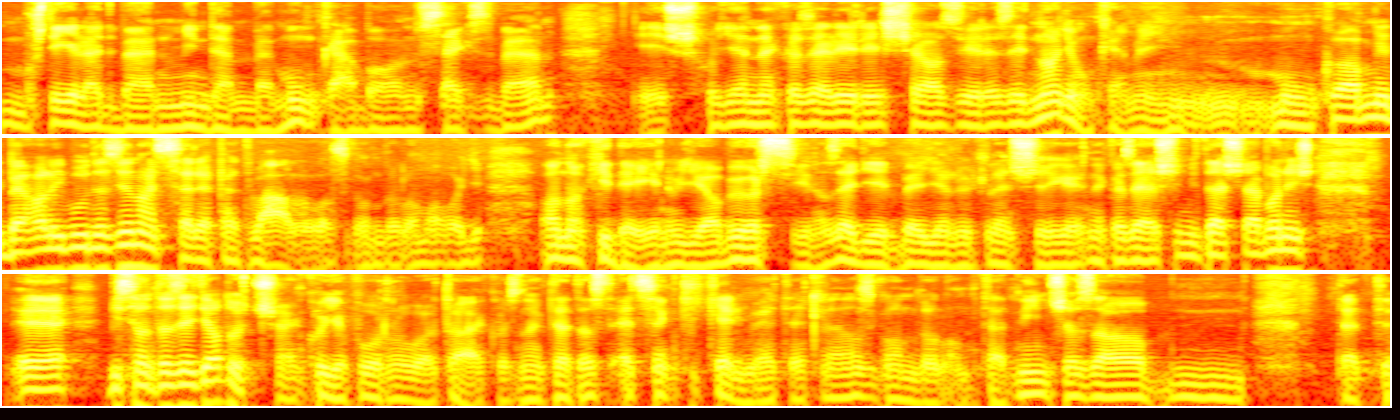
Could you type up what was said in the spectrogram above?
most életben, mindenben, munkában, szexben, és hogy ennek az elérése azért ez egy nagyon kemény munka, amiben Hollywood azért nagy szerepet vállal, azt gondolom, ahogy annak idején ugye a bőrszín, az egyéb egyenlőtlenségeknek az elsimításában is, viszont az egy adottság, hogy a pornóval találkoznak, tehát az egyszerűen kikerülhetetlen, azt gondolom. Tehát nincs az a, tehát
